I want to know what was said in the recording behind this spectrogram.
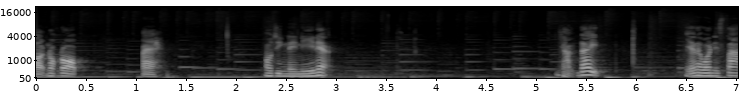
อนอกรอบแปเอาจริงในนี้เนี่ย อยากได้ อยากได้วานิซ่า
